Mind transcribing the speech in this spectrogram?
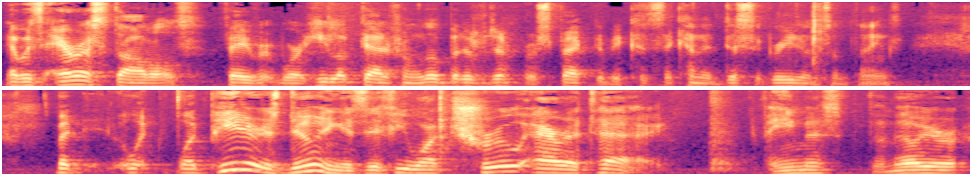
That was Aristotle's favorite word. He looked at it from a little bit of a different perspective because they kind of disagreed on some things. But what, what Peter is doing is if you want true arete, famous, familiar,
